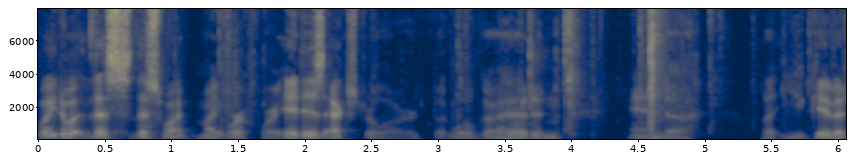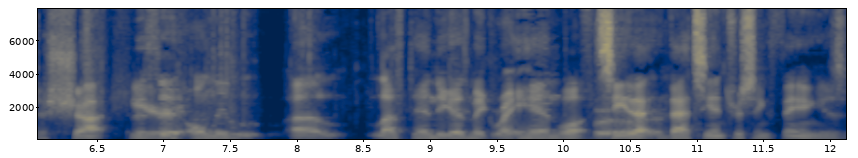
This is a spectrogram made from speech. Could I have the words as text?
well, you know what? This this one might work for you. It is extra large, but we'll go ahead and and uh, let you give it a shot And is here. it only uh, left hand? Do you guys make right hand? Well, for- see or- that that's the interesting thing is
